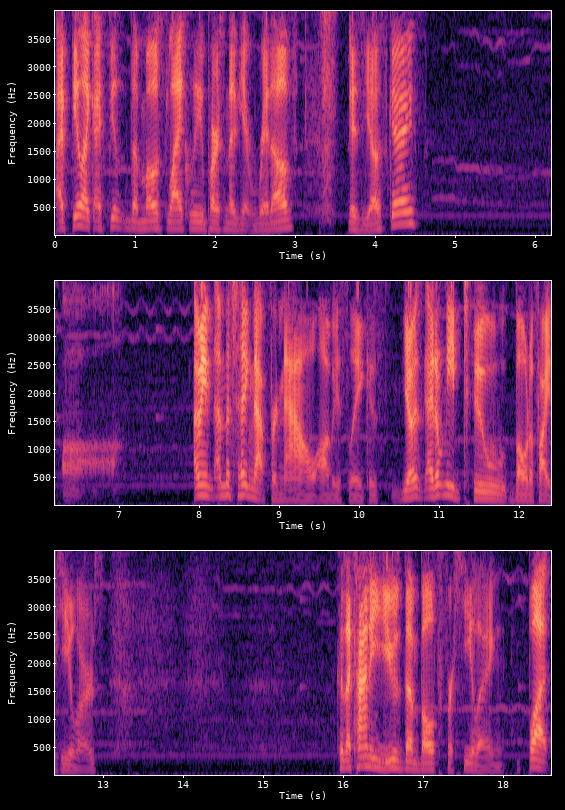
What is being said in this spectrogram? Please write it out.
I feel like I feel the most likely person I'd get rid of is Yosuke. Aww. I mean, I'm just saying that for now, obviously, because I don't need two bona fide healers. Because I kind of hmm. use them both for healing. But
